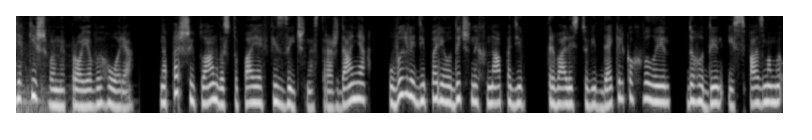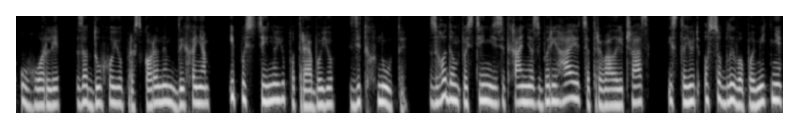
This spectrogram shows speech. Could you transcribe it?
Які ж вони прояви горя? На перший план виступає фізичне страждання у вигляді періодичних нападів тривалістю від декількох хвилин до годин із спазмами у горлі, задухою, прискореним диханням і постійною потребою зітхнути. Згодом постійні зітхання зберігаються тривалий час і стають особливо помітні,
